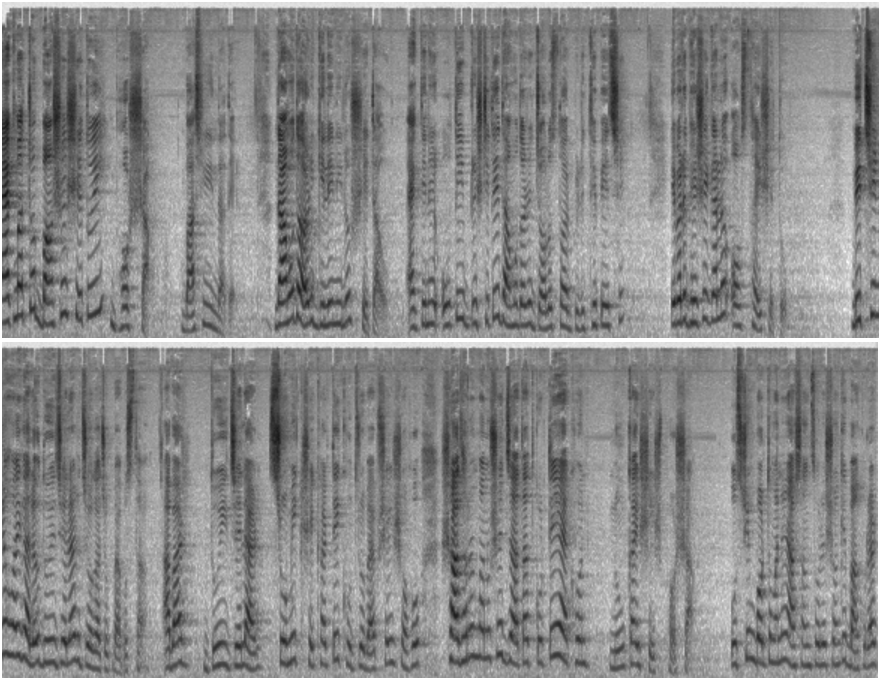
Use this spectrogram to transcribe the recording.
একমাত্র বাঁশের সেতুই ভরসা বাসিন্দাদের দামোদর গিলে নিল সেটাও। একদিনের অতি বৃষ্টিতে দামোদরের জলস্তর বৃদ্ধি পেয়েছে। এবারে ভেসে গেল অস্থায়ী সেতু। বিচ্ছিন্ন হয়ে গেল দুই জেলার যোগাযোগ ব্যবস্থা। আবার দুই জেলার শ্রমিক, শিক্ষার্থী, ক্ষুদ্র ব্যবসায়ী সহ সাধারণ মানুষের যাতায়াত করতে এখন নৌকায় শেষ ভরসা। পশ্চিম বর্ধমানের আসানসোলের সঙ্গে বাঁকুড়ার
